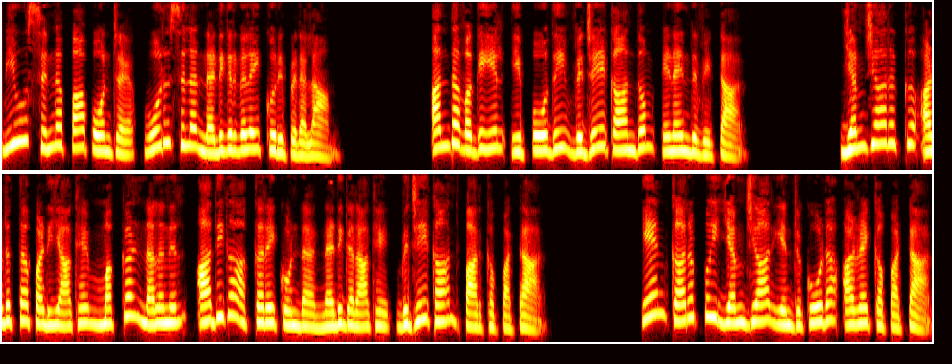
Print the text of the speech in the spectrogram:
மியூ. சின்னப்பா போன்ற ஒரு சில நடிகர்களை குறிப்பிடலாம். அந்த வகையில் இப்போது விஜயகாந்தும் இணைந்து விட்டார். எம்ஜிஆருக்கு அடுத்தபடியாக மக்கள் நலனில் அதிக அக்கறை கொண்ட நடிகராக விஜயகாந்த் பார்க்கப்பட்டார். ஏன் கருப்பு எம்ஜிஆர் என்று கூட அழைக்கப்பட்டார்.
